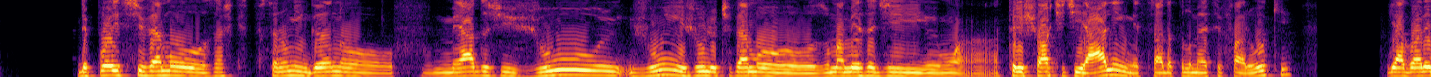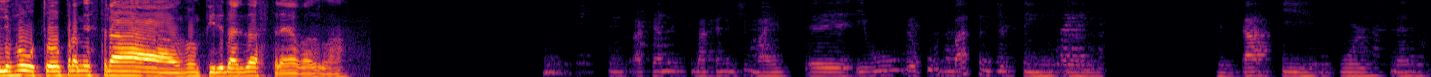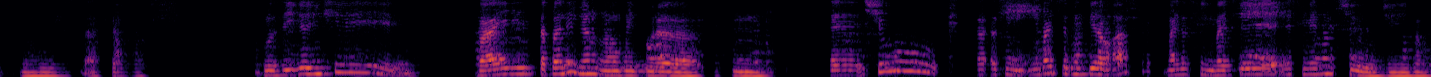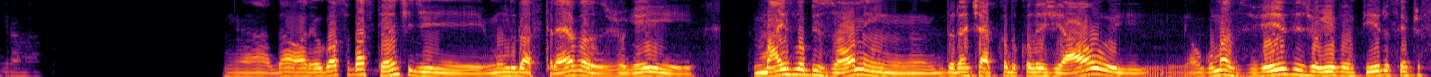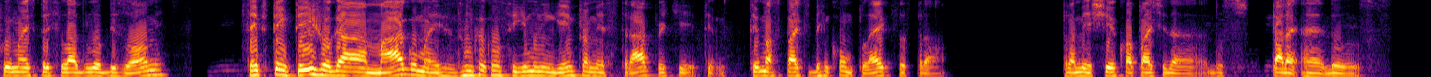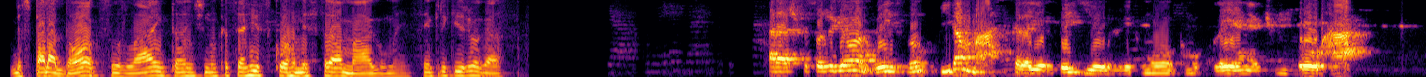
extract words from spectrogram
Depois tivemos, acho que se eu não me engano, meados de ju... junho e julho tivemos uma mesa de uma trichote de Alien, mestrada pelo mestre Faruque. E agora ele voltou para mestrar Vampiro Idade das Trevas lá. Bacana, bacana demais. É, eu, eu curto bastante, assim, é, Dark Worlds, né? Aspectos. Inclusive, a gente vai estar planejando uma aventura, assim, é, estilo, assim, não vai ser Vampira Máscara, mas, assim, vai ser nesse mesmo estilo de Vampira Máscara. Ah, da hora. Eu gosto bastante de Mundo das Trevas. Joguei mais lobisomem durante a época do colegial e algumas vezes joguei vampiro, sempre fui mais pra esse lado lobisomem. Sempre tentei jogar mago, mas nunca conseguimos ninguém para mestrar, porque tem, tem umas partes bem complexas para para mexer com a parte da, dos, para, é, dos, dos paradoxos lá, então a gente nunca se arriscou a mestrar mago, mas sempre quis jogar. Cara, acho que eu só joguei uma vez Vampira Máscara e eu perdi. Eu joguei como, como player, né? Tipo um Broha.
